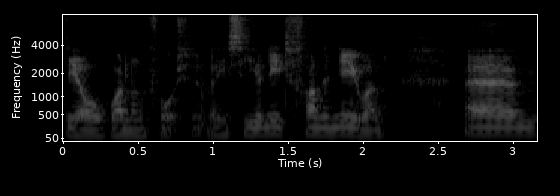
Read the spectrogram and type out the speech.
the old one, unfortunately. So you need to find the new one. Um,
